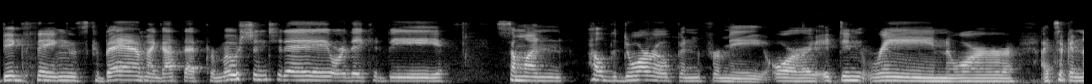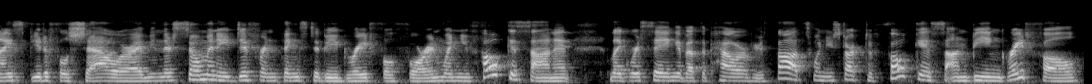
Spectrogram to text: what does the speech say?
big things, kabam, I got that promotion today, or they could be someone held the door open for me or it didn't rain or I took a nice beautiful shower. I mean there's so many different things to be grateful for and when you focus on it like we're saying about the power of your thoughts when you start to focus on being grateful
